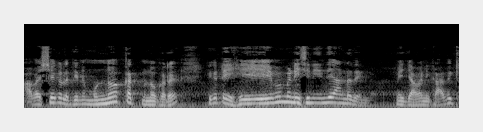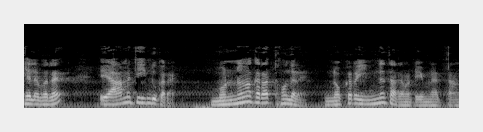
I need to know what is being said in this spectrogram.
අවශ්‍ය කරලා තියෙන මොනවාක්වත් නොකර ඒකට හේමම නිසිනින්ද යන්න දෙන්න. මේ ජවනිකාවේ කෙලවර එයාම තීන්දුව කරයි. මොනව කරත් හොඳ නැහැ. නොකර ඉන්න තරමට එහෙම නැත්නම්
